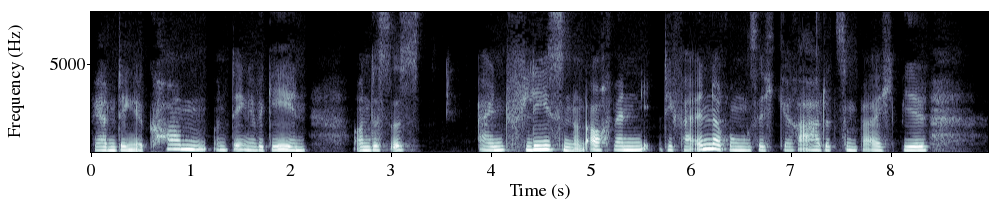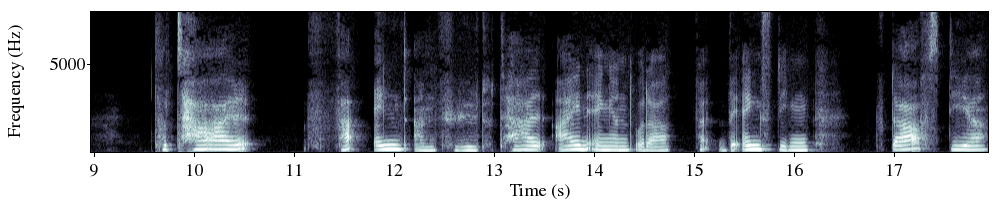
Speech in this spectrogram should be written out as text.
werden Dinge kommen und Dinge gehen und es ist ein Fließen und auch wenn die Veränderung sich gerade zum Beispiel total verengt anfühlt, total einengend oder beängstigend, du darfst dir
